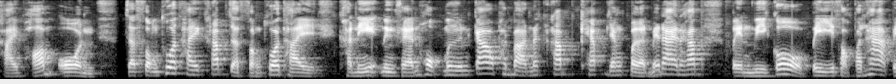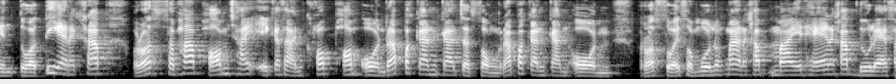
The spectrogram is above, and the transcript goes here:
ขายพร้อมโอน จัดส่งทั่วไทยครับ จัดส่งทั่วไทย คันนี้ 169,000 บาทนะครับ แคปยังเปิดไม่ได้นะครับ เป็นวีโก้ปี 2005 เป็นตัวเตี้ยนะครับ รถสภาพพร้อมใช้เอกสารครบพร้อมโอน รับประกันการจัดส่งรับประกันการโอน รถสวยสมบูรณ์มากๆนะครับ ไม่แท้นะครับ ดูแลส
